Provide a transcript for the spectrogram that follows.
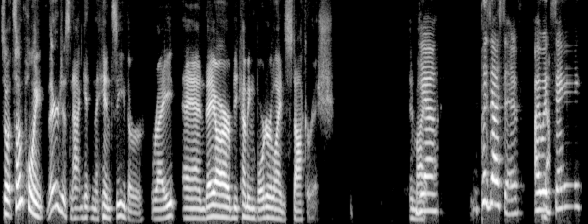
so at some point, they're just not getting the hints either, right? And they are becoming borderline stalkerish. In my yeah. Possessive, I would Yeah. say.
